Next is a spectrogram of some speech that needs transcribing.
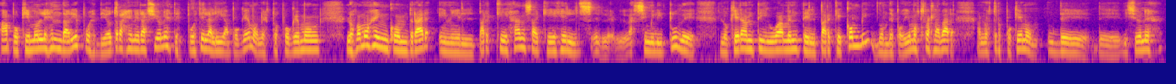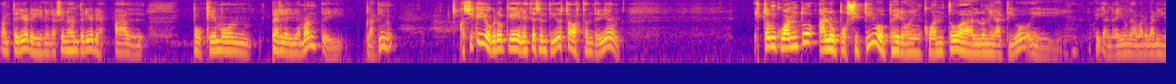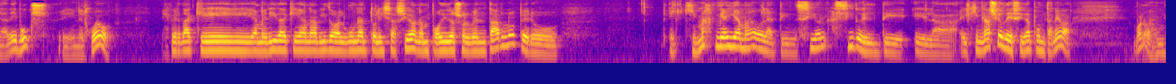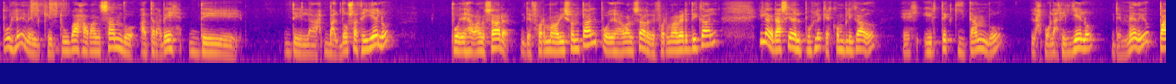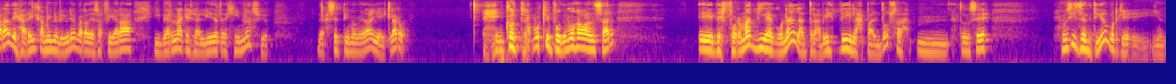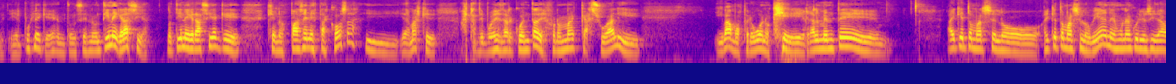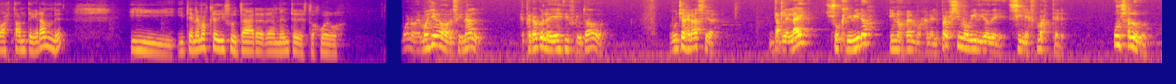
a Pokémon legendarios pues de otras generaciones después de la Liga Pokémon. Estos Pokémon los vamos a encontrar en el Parque Hansa, que es la similitud de lo que era antiguamente el Parque Combi, donde podíamos trasladar a nuestros Pokémon de, de ediciones anteriores y generaciones anteriores al Pokémon Perla y Diamante y platino. Así que yo creo que en este sentido está bastante bien. Esto en cuanto a lo positivo, pero en cuanto a lo negativo, y, oigan, hay una barbaridad de bugs en el juego. Es verdad que a medida que han habido alguna actualización han podido solventarlo, pero el que más me ha llamado la atención ha sido el de el, el gimnasio de Ciudad Punta Neva. Bueno, es un puzzle en el que tú vas avanzando a través de de las baldosas de hielo, puedes avanzar de forma horizontal, puedes avanzar de forma vertical, y la gracia del puzzle, que es complicado, es irte quitando las bolas de hielo de en medio para dejar el camino libre, para desafiar a Iberna, que es la líder de gimnasio de la séptima medalla. Y claro, encontramos que podemos avanzar eh, de forma diagonal a través de las baldosas. Mm, entonces, es un sinsentido porque... ¿Y, el puzzle qué es? Entonces, no tiene gracia. No tiene gracia que, que nos pasen estas cosas y, y además que hasta te puedes dar cuenta de forma casual y, y vamos, pero bueno, que realmente hay que tomárselo, hay que tomárselo bien, es una curiosidad bastante grande y, tenemos que disfrutar realmente de estos juegos. Bueno, hemos llegado al final. Espero que lo hayáis disfrutado. Muchas gracias. Darle like, suscribiros y nos vemos en el próximo vídeo de Silef Master. Un saludo.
